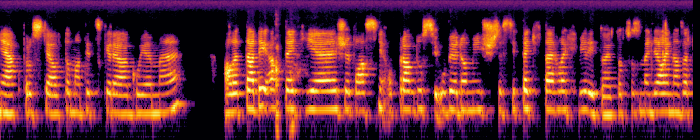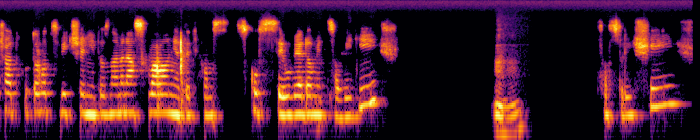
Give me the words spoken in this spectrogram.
Nějak prostě automaticky reagujeme. Ale tady a teď je, že vlastně opravdu si uvědomíš, že si teď v téhle chvíli, to je to, co jsme dělali na začátku toho cvičení, to znamená schválně teď zkus si uvědomit, co vidíš, mm-hmm. co slyšíš,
